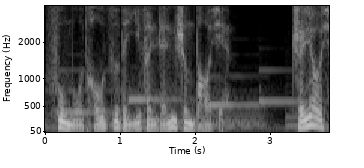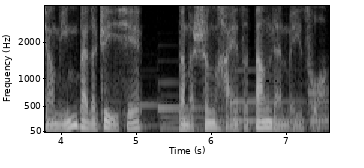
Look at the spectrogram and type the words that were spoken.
父母投资的一份人生保险。只要想明白了这些，那么生孩子当然没错。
